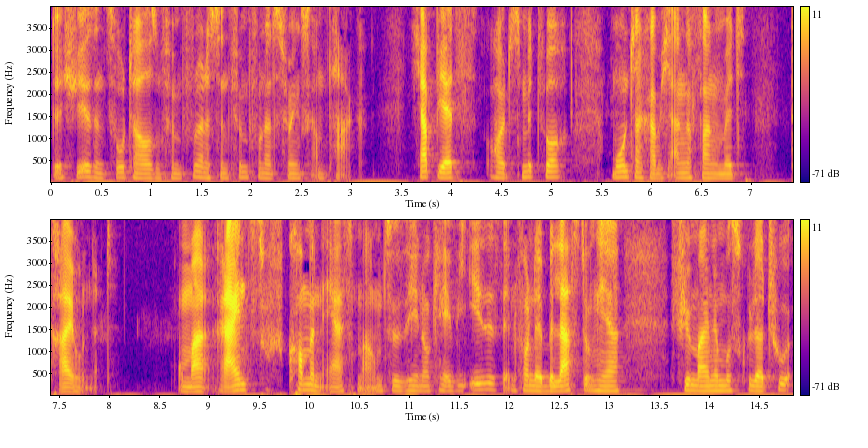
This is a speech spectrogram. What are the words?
durch 4 sind 2.500, das sind 500 Swings am Tag. Ich habe jetzt, heute ist Mittwoch, Montag habe ich angefangen mit 300. Um mal reinzukommen erstmal, um zu sehen, okay, wie ist es denn von der Belastung her für meine Muskulatur?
